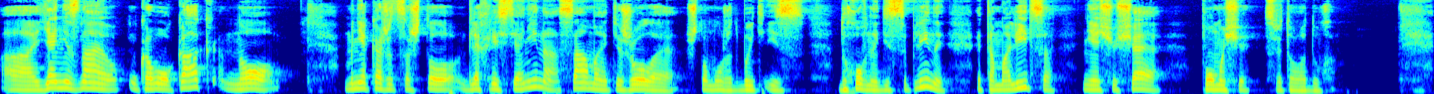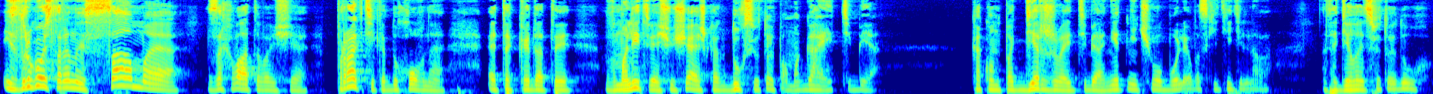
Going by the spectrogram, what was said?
А, я не знаю, у кого как, но мне кажется, что для христианина самое тяжелое, что может быть из духовной дисциплины, это молиться не ощущая помощи Святого Духа. И с другой стороны, самая захватывающая практика духовная – это когда ты в молитве ощущаешь, как Дух Святой помогает тебе, как Он поддерживает тебя. Нет ничего более восхитительного. Это делает Святой Дух.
